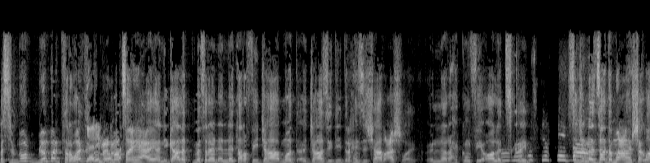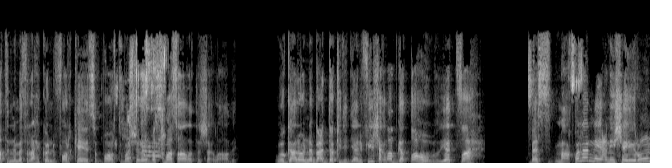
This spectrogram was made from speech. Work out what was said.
بس بلومبرج ترى وايد غريب معلومات. صحيحة. يعني قالت مثلا انه ترى في جهاز مود جهاز جديد راح ينزل شهر 10 إنه راح يكون في اولد سكرين صدق إنه زادوا معها الشغلات إنه مثلا راح يكون 4K support وما شنو بس ما صارت الشغلة هذه. وقالوا إنه بعد dock جديد. يعني في شغلات قطوها يد صح بس معقولة إنه يعني يشيرون؟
